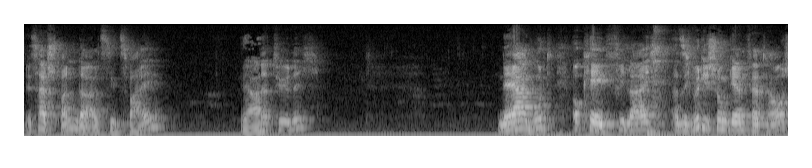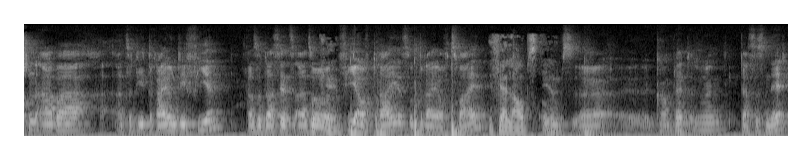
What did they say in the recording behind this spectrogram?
ist halt spannender als die 2. Ja. Natürlich. Naja, gut, okay, vielleicht, also ich würde die schon gern vertauschen, aber also die 3 und die 4, also dass jetzt also okay. 4 auf 3 ist und 3 auf 2. Ich erlaub's dir. Äh, komplett, das ist nett.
